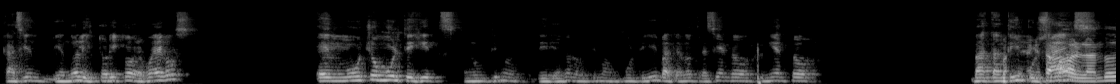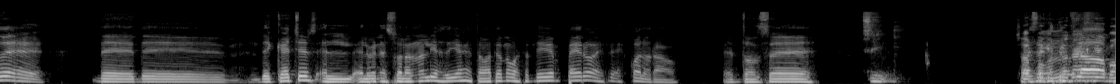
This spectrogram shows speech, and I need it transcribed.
casi viendo el histórico de juegos, en muchos multi-hits. En último, diría que en los últimos multi-hits, bateando 300, 500, bastante Ya que estamos hablando de, de, de, de catchers, el, el venezolano Elías Díaz está bateando bastante bien, pero es, es colorado. Entonces, Sí, O sea, puede ser que pónganlo- inflado, puede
